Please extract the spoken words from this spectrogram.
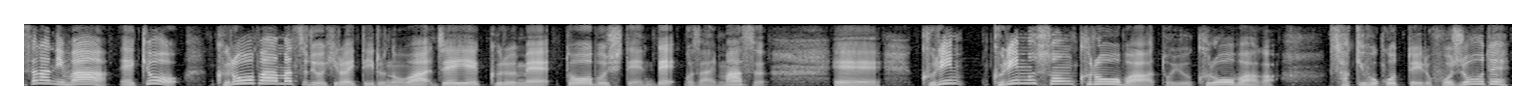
さらには、えー、今日クローバー祭りを開いているのは JA 久留米東部支店でございます、えー、クリクリムソンクローバーというクローバーが咲き誇っている圃場で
